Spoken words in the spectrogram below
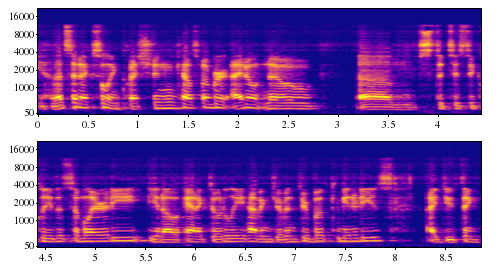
Yeah, that's an excellent question, Councilmember. I don't know statistically the similarity. You know, anecdotally, having driven through both communities, I do think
